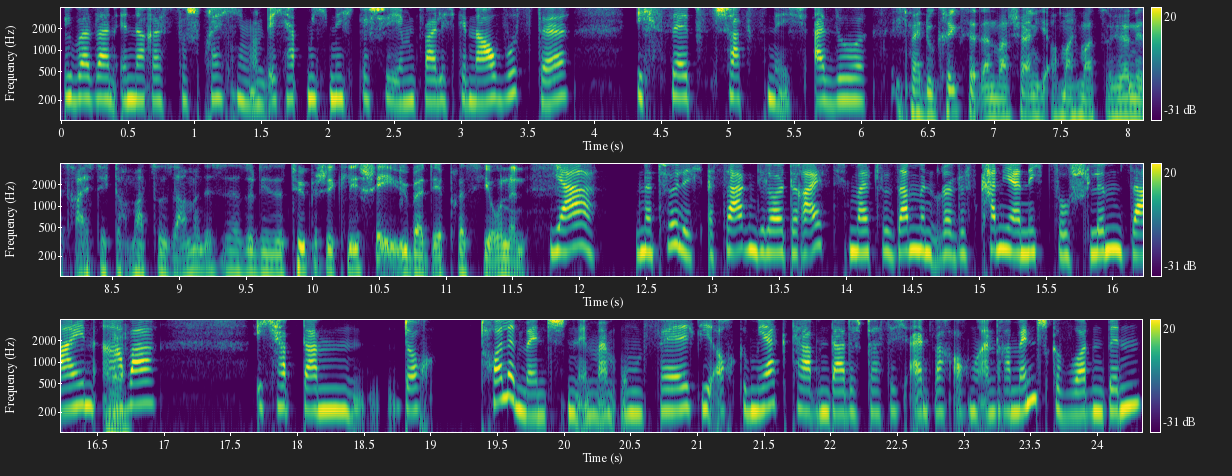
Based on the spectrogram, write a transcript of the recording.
über sein Inneres zu sprechen. Und ich habe mich nicht geschämt, weil ich genau wusste, ich selbst schaff's nicht. Also ich meine, du kriegst ja dann wahrscheinlich auch manchmal zu hören, jetzt reiß dich doch mal zusammen. Das ist ja so dieses typische Klischee über Depressionen. Ja, natürlich. Es sagen die Leute, reiß dich mal zusammen oder das kann ja nicht so schlimm sein. Aber ja. ich habe dann doch tolle Menschen in meinem Umfeld, die auch gemerkt haben, dadurch, dass ich einfach auch ein anderer Mensch geworden bin,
